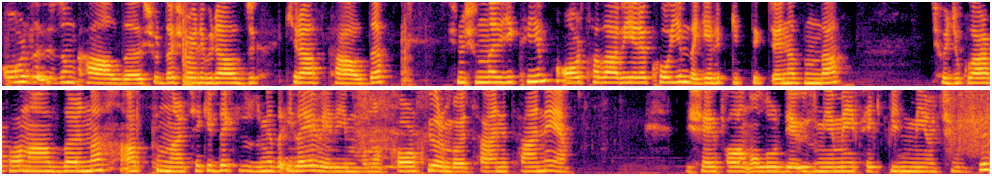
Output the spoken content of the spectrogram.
Orada üzüm kaldı. Şurada şöyle birazcık kiraz kaldı. Şimdi şunları yıkayayım. Ortalığa bir yere koyayım da gelip gittikçe en azından çocuklar falan ağızlarına atsınlar. Çekirdeksiz üzüm ya da ilaya vereyim bunu. Korkuyorum böyle tane tane ya. Bir şey falan olur diye üzüm yemeyi pek bilmiyor çünkü.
